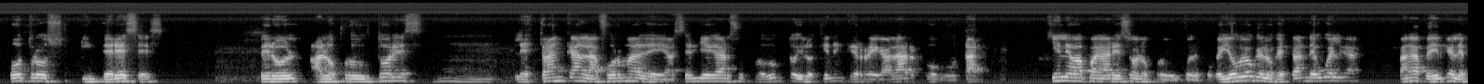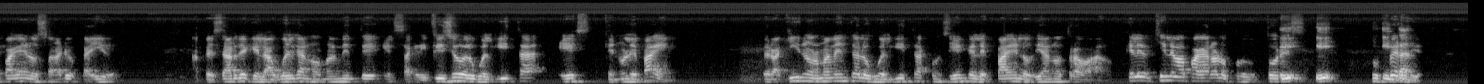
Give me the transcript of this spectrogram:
otros intereses, pero a los productores les trancan la forma de hacer llegar sus productos y los tienen que regalar o votar. ¿quién le va a pagar eso a los productores? Porque yo veo que los que están de huelga van a pedir que le paguen los salarios caídos, a pesar de que la huelga normalmente, el sacrificio del huelguista es que no le paguen. Pero aquí normalmente los huelguistas consiguen que les paguen los días no trabajados. ¿Quién le va a pagar a los productores y,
